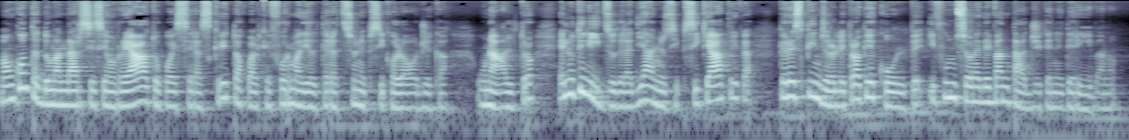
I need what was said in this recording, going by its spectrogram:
Ma un conto è domandarsi se un reato può essere ascritto a qualche forma di alterazione psicologica, un altro è l'utilizzo della diagnosi psichiatrica per respingere le proprie colpe in funzione dei vantaggi che ne derivano.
